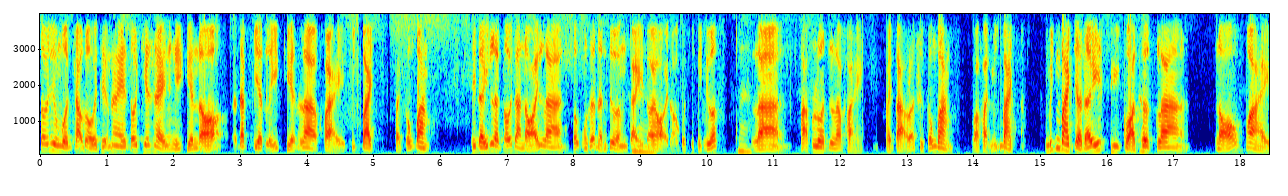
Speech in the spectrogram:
tôi chỉ muốn trao đổi thế này tôi chia sẻ những ý kiến đó đặc biệt là ý kiến là phải minh bạch phải công bằng thì đấy là tôi đã nói là tôi cũng rất ấn tượng cái. Dạ. đòi hỏi đó của chủ tịch nước. Dạ. là pháp luật là phải phải tạo ra sự công bằng và phải minh bạch minh bạch ở đấy thì quả thực là nó phải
